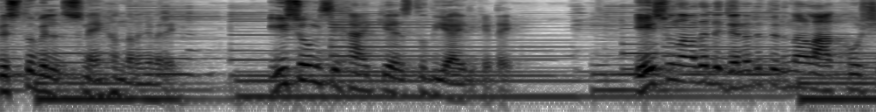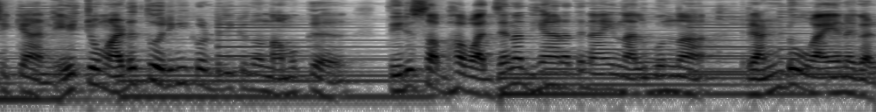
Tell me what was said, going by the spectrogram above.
ക്രിസ്തുവിൽ സ്നേഹം നിറഞ്ഞവരെ ഈശോ മിശിഹായ്ക്ക് സ്തുതിയായിരിക്കട്ടെ. യേശുനാഥന്റെ ജനന തിരുനാൾ ആഘോഷിക്കാൻ ഏറ്റവും അടുത്തൊരുങ്ങിക്കൊണ്ടിരിക്കുന്ന നമുക്ക് തിരുസഭ വചനധ്യാനത്തിനായി നൽകുന്ന രണ്ട് വായനകൾ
